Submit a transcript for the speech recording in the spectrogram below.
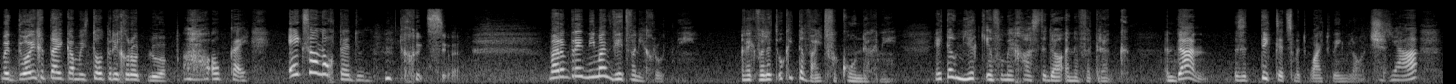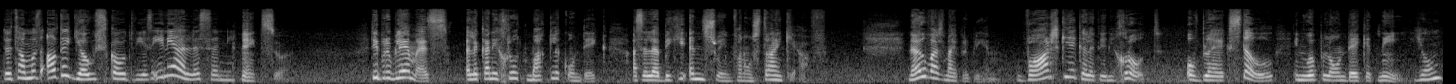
Met dooi gety kan mens tot by die grot loop. Ah, okay. Ek sal nog dit doen. Goed so. Maar omtrent niemand weet van die grot nie. En ek wil dit ook nie te wyd verkondig nie. Net nou neek een van my gaste daarin en verdrink. En dan is dit tickets met White Wing Lodge. Ja, dit sal mos altyd jou skuld wees en nie hulle se nie. Net so. Die probleem is, hulle kan die grot maklik ontdek as hulle 'n bietjie inswem van ons strandjie af. Nou was my probleem, waar skeek hulle teen die grot of bly ek stil en hoop hulle ontdek dit nie? Jong,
